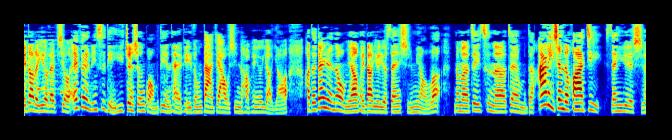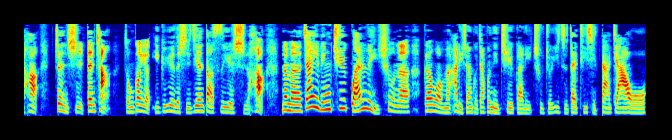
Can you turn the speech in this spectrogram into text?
回到了 You Live Show FM 零四点一正声广播电台，陪同大家，我是你的好朋友瑶瑶。好的，当然呢，我们要回到悠悠三十秒了。那么这一次呢，在我们的阿里山的花季，三月十号正式登场。总共有一个月的时间到四月十号，那么嘉义林区管理处呢，跟我们阿里山国家风景区管理处就一直在提醒大家哦，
